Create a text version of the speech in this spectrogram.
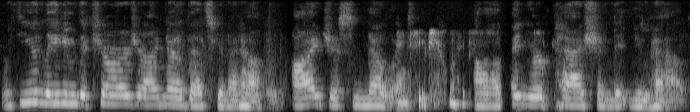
With you leading the charge, I know that's going to happen. I just know it. Thank you, uh, and your passion that you have.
